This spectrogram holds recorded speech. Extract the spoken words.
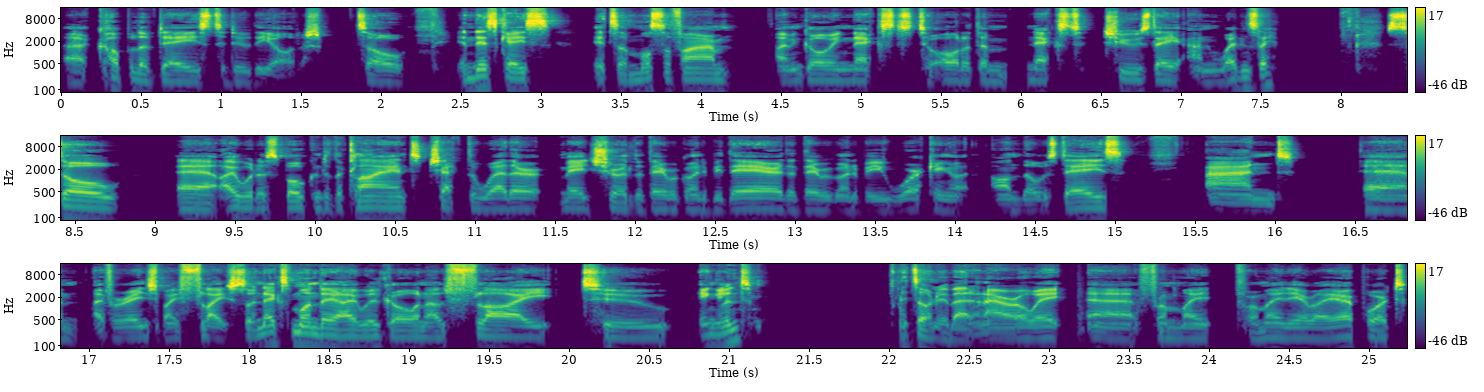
a couple of days to do the audit. So in this case, It's a mussel farm. I'm going next to audit them next Tuesday and Wednesday. So uh, I would have spoken to the client, checked the weather, made sure that they were going to be there, that they were going to be working on those days, and um, I've arranged my flight. So next Monday I will go and I'll fly to England. It's only about an hour away uh, from my from my nearby airport.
